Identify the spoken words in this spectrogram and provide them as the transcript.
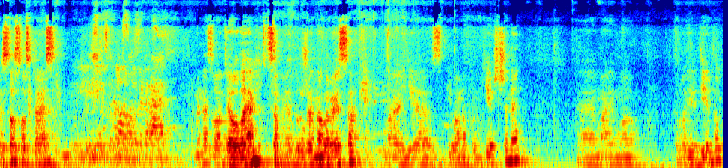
Христос Воскрес! Мене звати Олег, це моя дружина Лариса. Ми є з Івано-Франківщини. Е, Маємо троє діток.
